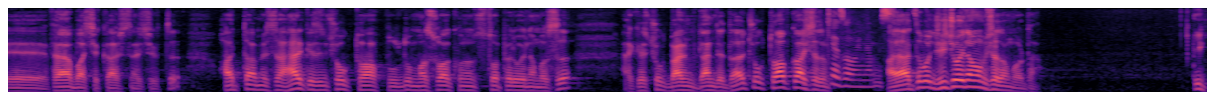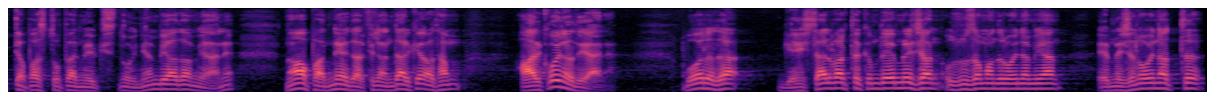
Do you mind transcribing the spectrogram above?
e, Fenerbahçe karşısına çıktı. Hatta mesela herkesin çok tuhaf bulduğu Masuaku'nun stoper oynaması herkes çok ben ben de daha çok tuhaf karşıladım. Bir kez oynamış. Hayatı boyunca hiç oynamamış adam orada. İlk defa stoper mevkisinde oynayan bir adam yani. Ne yapar ne eder filan derken adam harika oynadı yani. Bu arada gençler var takımda Emrecan uzun zamandır oynamayan. Emrecan'ı oynattı.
